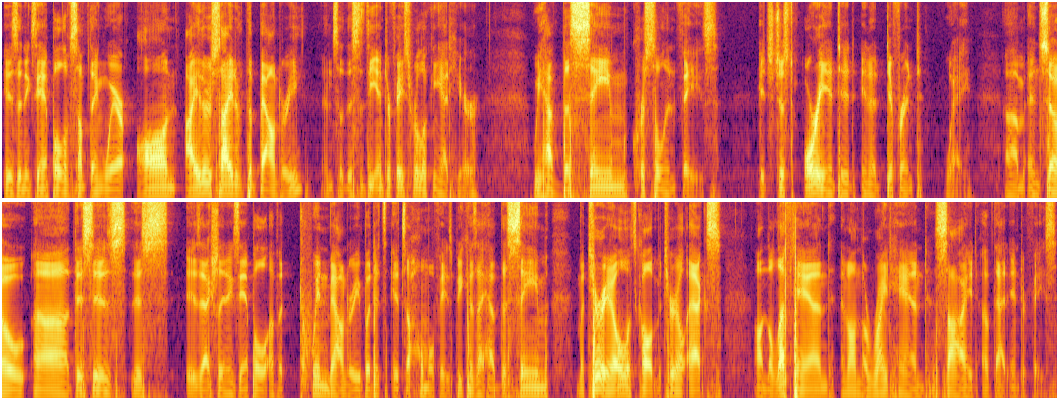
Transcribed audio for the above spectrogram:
is an example of something where on either side of the boundary, and so this is the interface we're looking at here, we have the same crystalline phase. It's just oriented in a different way. Um, and so uh, this is this is actually an example of a twin boundary, but it's it's a homophase because I have the same material, let's call it material X, on the left hand and on the right hand side of that interface.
